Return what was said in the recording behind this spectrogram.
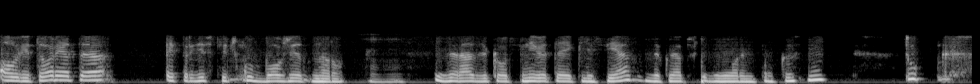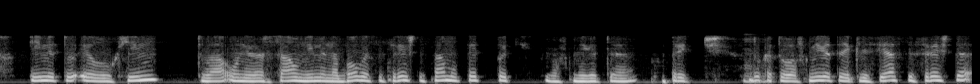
Аудиторията е преди всичко Божият народ. Mm-hmm. За разлика от книгата Еклесиаст, за която ще говорим по-късно. Тук името Елохим, това универсално име на Бога, се среща само пет пъти в книгата Притч. Докато в книгата Еклесиаст се среща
